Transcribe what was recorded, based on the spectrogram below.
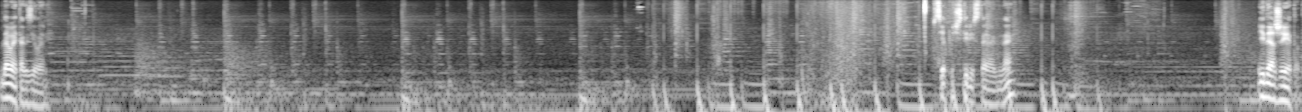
Давай так сделаем. Всех по 4 ставили, да? И даже этот.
